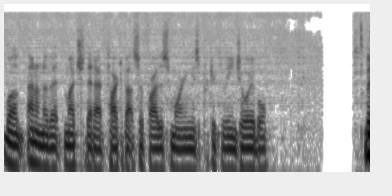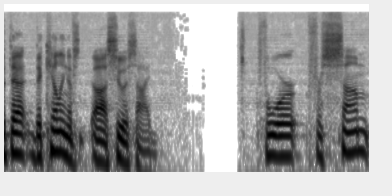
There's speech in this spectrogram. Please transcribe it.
well, I don't know that much that I've talked about so far this morning is particularly enjoyable. But the, the killing of uh, suicide. For, for, some,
